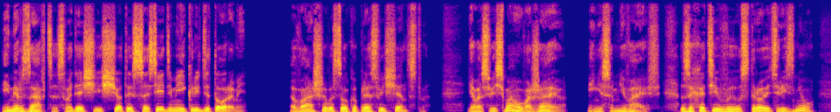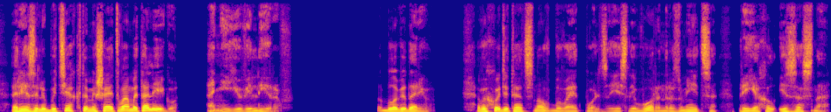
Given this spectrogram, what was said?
и мерзавцы, сводящие счеты с соседями и кредиторами. Ваше Высокопреосвященство, я вас весьма уважаю и не сомневаюсь, захотев вы устроить резню, резали бы тех, кто мешает вам и талигу, а не ювелиров. Благодарю. Выходит, и от снов бывает польза, если ворон, разумеется, приехал из-за сна.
